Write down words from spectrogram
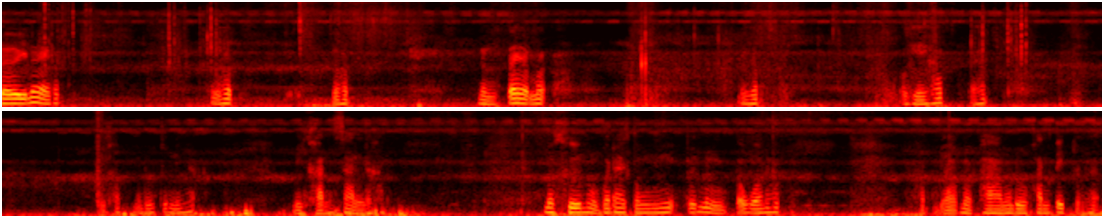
เลยแน่ครับนะครับนะครับหนึ่งแต้มอะนะครับ โอเคครับนะครับ นี่ครับมาดูจุดนี้ฮะมีขันสั่นแล้วครับ เมื่อคืนผมก็ได้ตรงนี้เป็นหนึ่งตัวนะครับ ครับเดี๋ยวมาพามาดูคันติดกันฮะ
